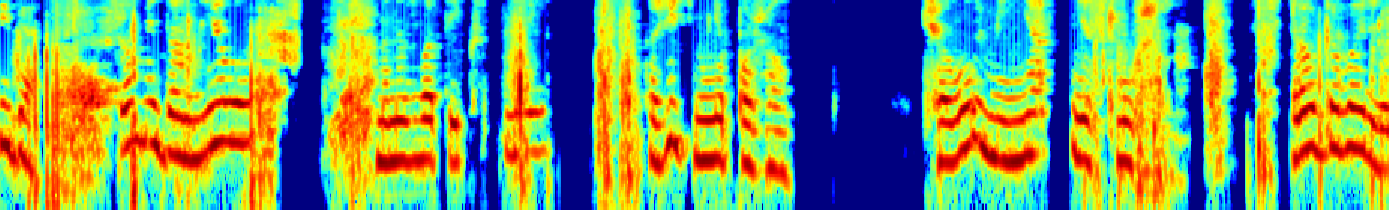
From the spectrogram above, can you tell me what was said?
Ребят, с вами Данило. Меня звать Xplay. Скажите мне, пожалуйста, чего меня не слушаете? Я говорил,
